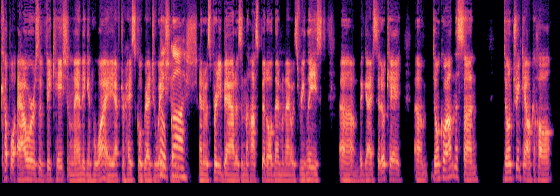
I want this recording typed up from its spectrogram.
couple hours of vacation landing in Hawaii after high school oh, graduation. Oh gosh! And it was pretty bad. I was in the hospital. Then when I was released, um, the guy said, "Okay, um, don't go out in the sun don't drink alcohol,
